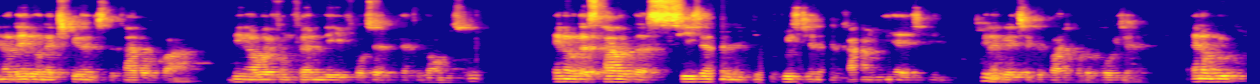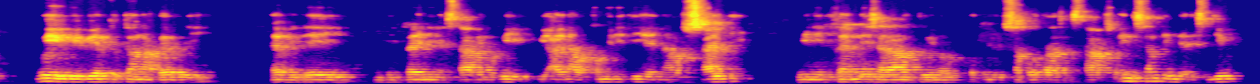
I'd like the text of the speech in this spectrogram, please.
you know, they don't experience the type of uh, being away from family for that long. So, you know, the start of the season and the preseason and coming here has been, it's been a great sacrifice for the boys. And, know, we, we, we have to turn up every every day in training and stuff. You know, we, we are in our community and our society we need families around to, you know, continue to support us and stuff. So it's something that is new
